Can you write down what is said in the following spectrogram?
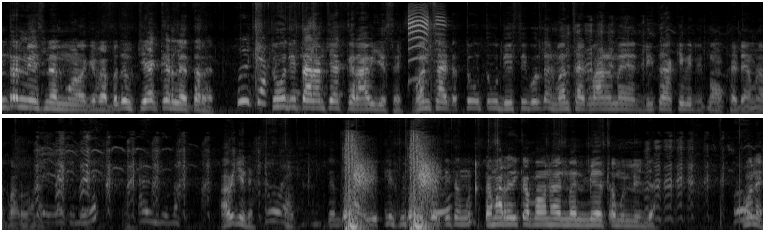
ઇન્ટરનેશનલ મોણો કે બધું ચેક કરી લે તરત. તું દી તારામ ચેક કર આવી જશે. વન સાઈડ તું તું દેશી બોલતો ને વન સાઈડ વાળ મેં લીતરા કેવી રીતના ઓખે ડેમણે પાડવાના. આવી ગયો ને? એટલી ખુશી પડતી તમારે કમાવાના હોય મેં તમને લઈ જા હો ને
